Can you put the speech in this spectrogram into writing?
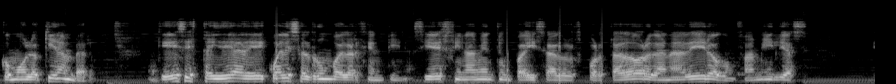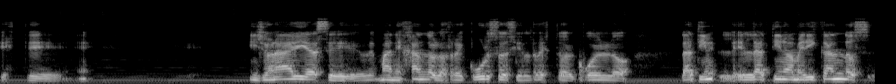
como lo quieran ver, que es esta idea de cuál es el rumbo de la Argentina, si es finalmente un país agroexportador, ganadero, con familias este, eh, millonarias eh, manejando los recursos y el resto del pueblo lati- latinoamericanos-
